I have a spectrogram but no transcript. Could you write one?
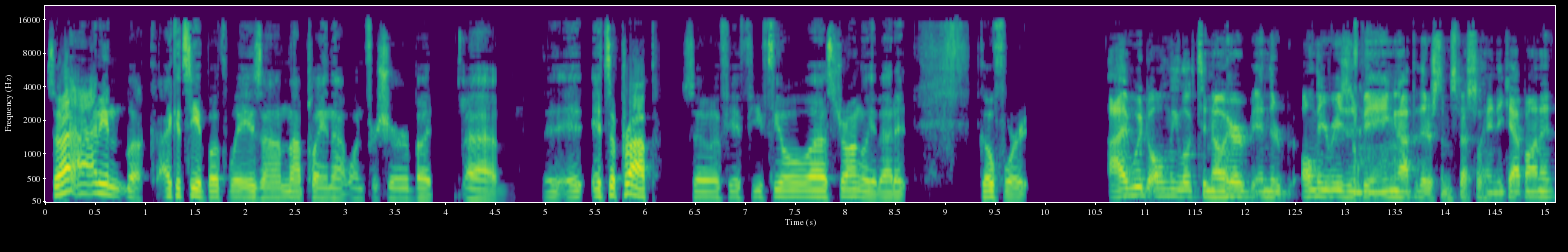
So I, I mean, look, I could see it both ways. I'm not playing that one for sure, but um, it, it's a prop. So if if you feel uh, strongly about it, go for it. I would only look to know her, and the only reason being, not that there's some special handicap on it,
